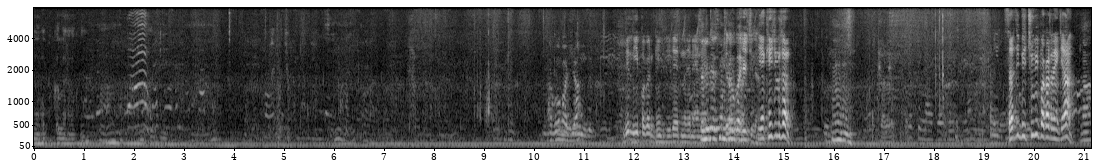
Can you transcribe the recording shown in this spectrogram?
मुँह पकड़ रहे हैं वो ली पकड़ खींच लीजिए इतना जने ये खींच लूँ सर हम्म, हम्म। सर जी बिच्छू भी पकड़ रहे हैं क्या? हाँ।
